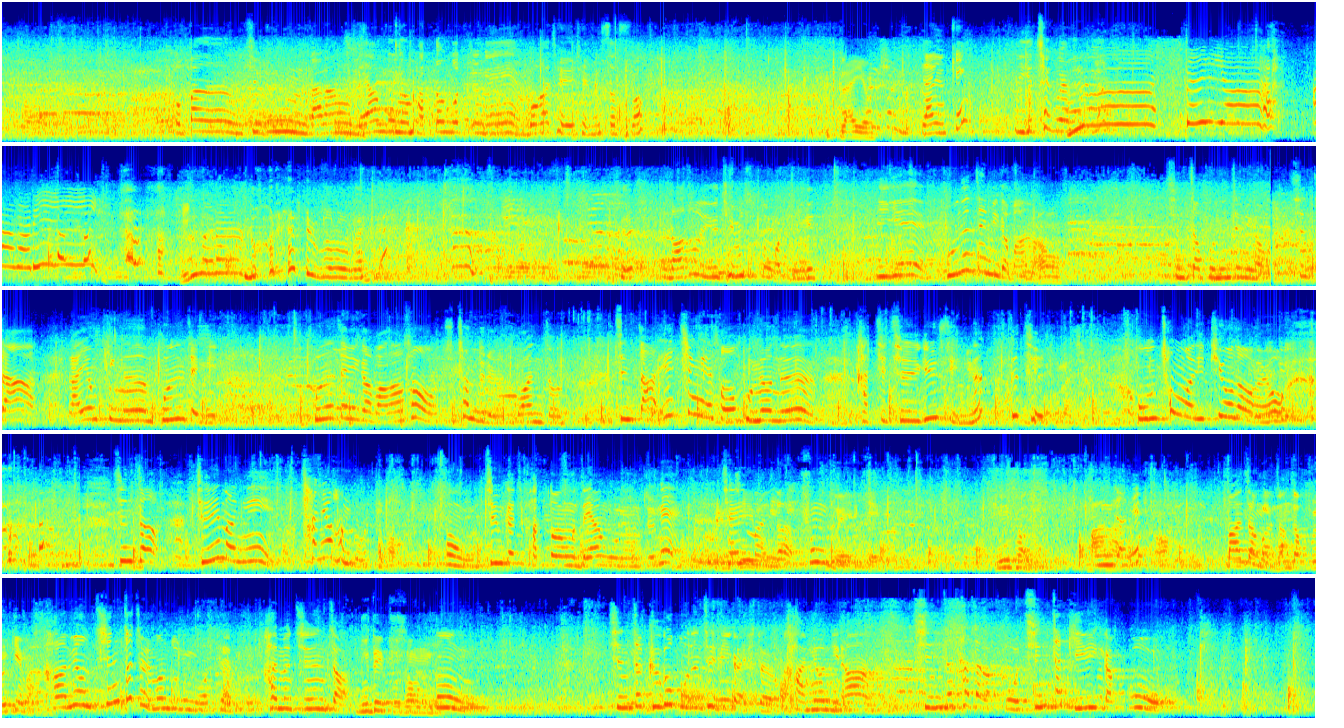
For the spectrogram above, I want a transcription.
오빠는 지금 나랑 내한 공연 봤던 것 중에 뭐가 제일 재밌었어? 라이언 킹 라이온킹? 이게 최고야. 라스베이야 아마리 이거라 노래를 부르네. 그래? 나도 이거 재밌었던 것 같아. 이게 이게 보는 재미가 많아. 어. 진짜 보는 재미가 많아. 진짜 라이온킹은 보는 재미. 보는 재미가 많아서 추천드려요. 완전. 진짜 1층에서 보면은 같이 즐길 수 있는? 그치? 맞죠 엄청 많이 튀어나와요. 진짜 제일 많이 참여한 것 같아. 어, 지금까지 봤던 내한 공연 중에 제일 많이. 뭔가 풍부해 이렇게 풍성 굉장해? 어. 맞아, 풍성해. 맞아. 뭔가 볼 게 많아 가면 진짜 잘 만드는 것 같아. 가면 진짜. 무대 구성도 응. 진짜 그거 보는 재미가 있어요. 가면이랑 진짜 찾아갔고 진짜 기린 같고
